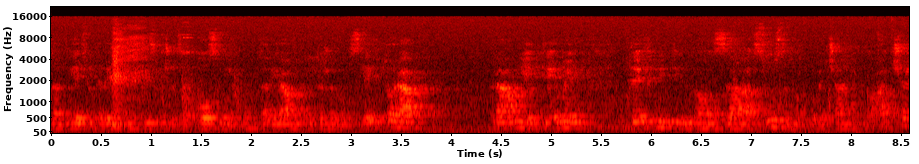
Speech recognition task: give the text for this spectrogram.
za 219.000 zaposlenih unutar javnog i državnog sektora pravni je temelj definitivno za sustavno povećanje plaće,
